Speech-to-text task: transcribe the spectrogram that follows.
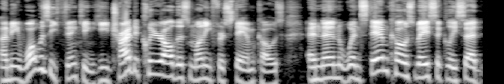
I mean, what was he thinking? He tried to clear all this money for Stamkos, and then when Stamkos basically said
